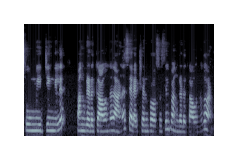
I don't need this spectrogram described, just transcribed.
സൂം മീറ്റിംഗിൽ പങ്കെടുക്കാവുന്നതാണ്. സെലക്ഷൻ പ്രോസസ്സിൽ പങ്കെടുക്കാവുന്നതാണ്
